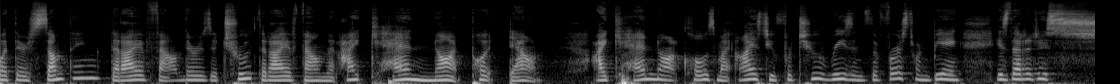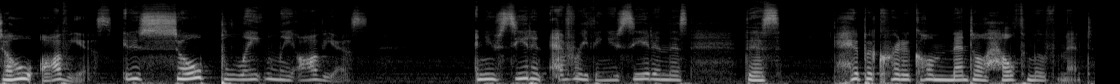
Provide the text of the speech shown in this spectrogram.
But there's something that I have found. There is a truth that I have found that I cannot put down. I cannot close my eyes to for two reasons. The first one being is that it is so obvious. It is so blatantly obvious. And you see it in everything. You see it in this this hypocritical mental health movement.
